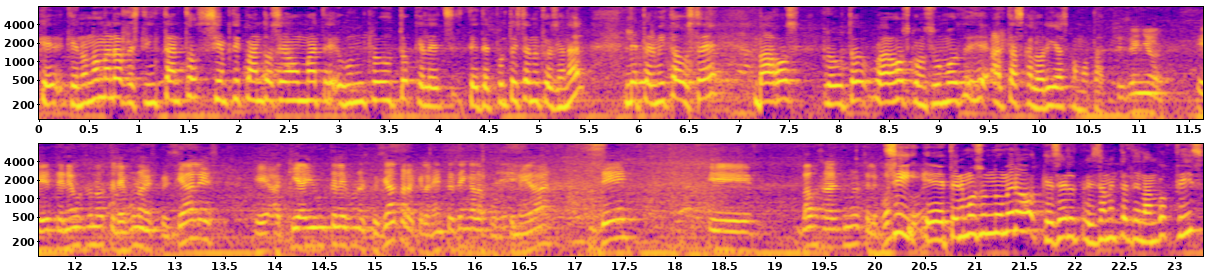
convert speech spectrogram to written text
que, no nos van a restringir tanto, siempre y cuando sea un, un producto que desde el punto de vista nutricional le permita a usted bajos, productos, bajos consumos de altas calorías como tal. Sí, señor. Eh, tenemos unos teléfonos especiales eh, aquí hay un teléfono especial para que la gente tenga la oportunidad de... Eh, vamos a ver el número de teléfono. Sí, eh, tenemos un número que es el, precisamente el de Lango Fizz,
